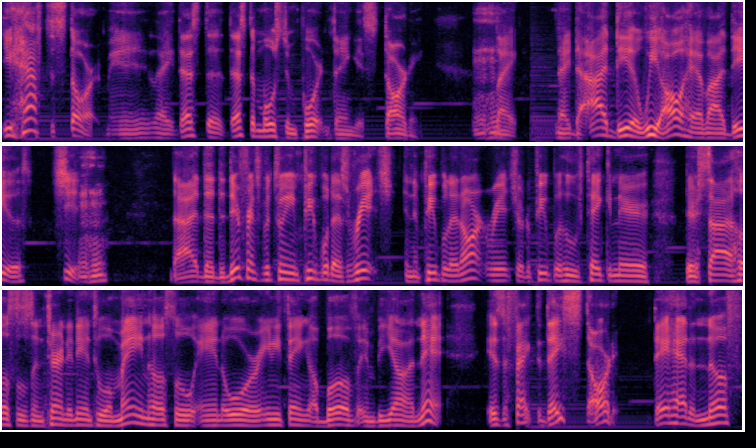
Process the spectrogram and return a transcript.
you have to start, man. Like that's the that's the most important thing is starting. Mhm. Like like the idea, we all have ideas. Shit. Mhm. The, the the difference between people that's rich and the people that aren't rich, or the people who've taken their their side hustles and turned it into a main hustle and or anything above and beyond that, is the fact that they started. They had enough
